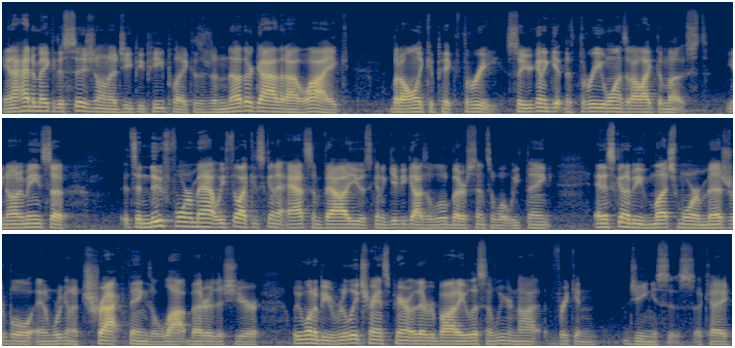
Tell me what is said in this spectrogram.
And I had to make a decision on a GPP play because there's another guy that I like, but I only could pick three. So you're going to get the three ones that I like the most. You know what I mean? So it's a new format. We feel like it's going to add some value. It's going to give you guys a little better sense of what we think. And it's going to be much more measurable, and we're going to track things a lot better this year. We want to be really transparent with everybody. Listen, we are not freaking geniuses, okay?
